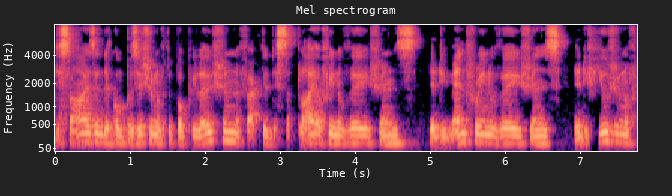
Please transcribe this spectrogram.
The size and the composition of the population affected the supply of innovations, the demand for innovations, the diffusion of,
